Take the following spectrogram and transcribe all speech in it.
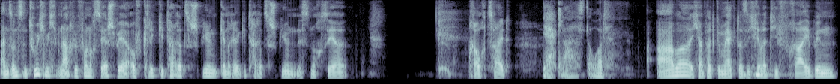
Ansonsten tue ich mich nach wie vor noch sehr schwer, auf Klick Gitarre zu spielen. Generell Gitarre zu spielen ist noch sehr, äh, braucht Zeit. ja, klar, das dauert. Aber ich habe halt gemerkt, dass ich relativ frei bin,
